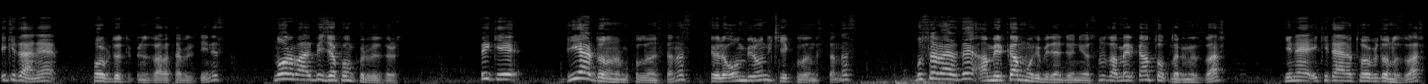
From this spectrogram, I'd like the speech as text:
iki tane torpido tüpünüz var atabildiğiniz. Normal bir Japon kruvizörüsünüz. Peki diğer donanımı kullanırsanız, şöyle 11-12'yi kullanırsanız bu sefer de Amerikan muhribine dönüyorsunuz. Amerikan toplarınız var. Yine iki tane torpidonuz var.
